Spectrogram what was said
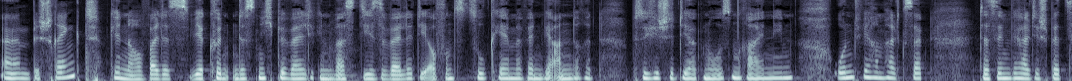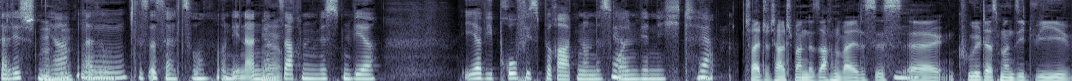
ähm, beschränkt. Genau, weil das, wir könnten das nicht bewältigen, was diese Welle, die auf uns zukäme, wenn wir andere psychische Diagnosen reinnehmen. Und wir haben halt gesagt, da sind wir halt die Spezialisten, mhm. ja. Also mhm. das ist halt so. Und in anderen ja. Sachen müssten wir eher wie Profis beraten und das ja. wollen wir nicht. Ja. Zwei total spannende Sachen, weil das ist mhm. äh, cool, dass man sieht, wie,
